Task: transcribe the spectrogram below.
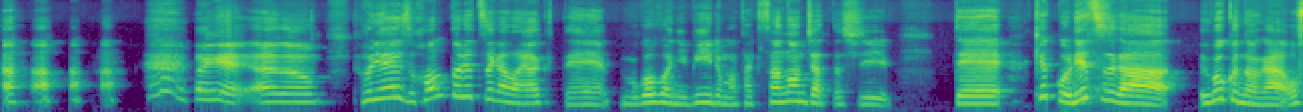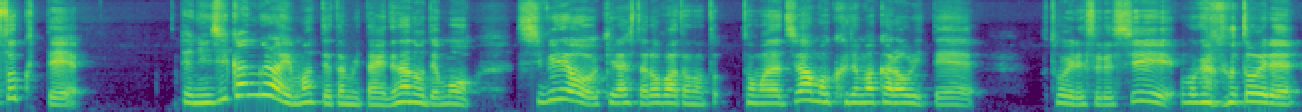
okay, あの、とりあえず本当列が長くて、もう午後にビールもたくさん飲んじゃったし、で、結構列が動くのが遅くて、で、2時間ぐらい待ってたみたいで、なのでもう、しびれを切らしたロバートのと友達はもう車から降りてトイレするし、他のトイレ、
